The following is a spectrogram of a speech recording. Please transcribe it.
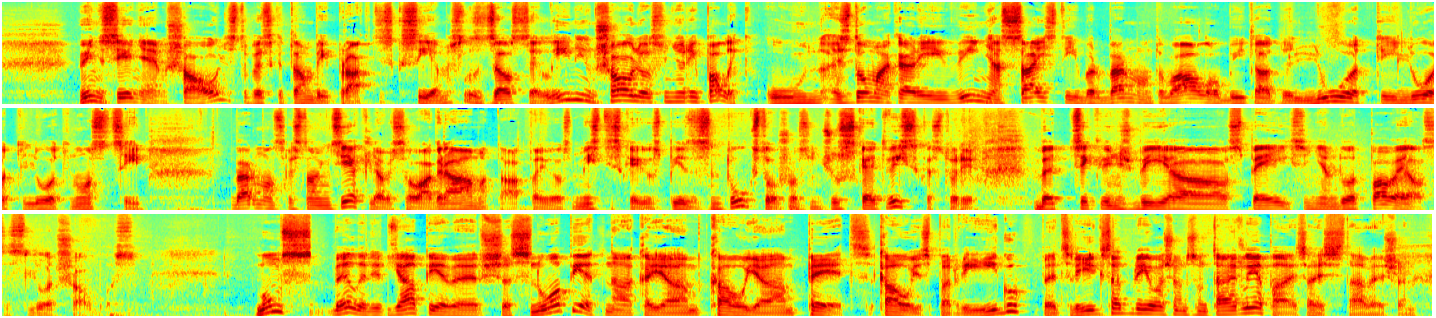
Viņas ieņēma šauļus, tāpēc, ka tam bija praktisks iemesls, dzelzceļa līnija, un šauļos viņa arī palika. Un es domāju, ka arī viņa saistība ar Bermuda vālo bija tāda ļoti, ļoti, ļoti nosacīta. Bermans pēc tam viņus iekļauj savā grāmatā, tajos mistiskajos 50 tūkstošos. Viņš uzskaita visu, kas tur ir. Bet cik viņš bija spējīgs viņam dot pavēles, es ļoti šaubos. Mums vēl ir jāpievēršas nopietnākajām kaujām pēc kaujas par Rīgu, pēc Rīgas atbrīvošanas, un tā ir Liepājas aizstāvēšana,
